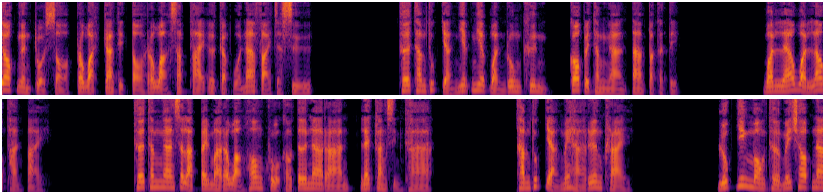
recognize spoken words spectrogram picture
ยอกเงินตรวจสอบประวัติการติดต่อระหว่างซัพพลายเออร์กับหัวหน้าฝ่ายจัดซื้อ เธอทำทุกอย่างเงียบๆวันรุ่งขึ้น ก็ไปทำงานตามปกติ วันแล้ววันเล่าผ่านไป เธอทำงานสลับไปมาระหว่างห้องครัวเคาน์เตอร์หน้าร้าน และคลังสินค้าทำทุกอย่างไม่หาเรื่องใคร ลุกยิ่งมองเธอไม่ชอบหน้า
